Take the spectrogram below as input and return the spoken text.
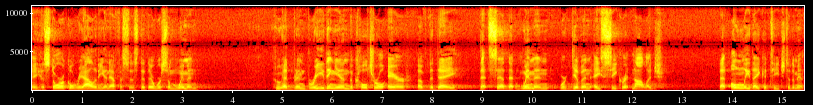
a historical reality in Ephesus that there were some women who had been breathing in the cultural air of the day that said that women were given a secret knowledge that only they could teach to the men.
